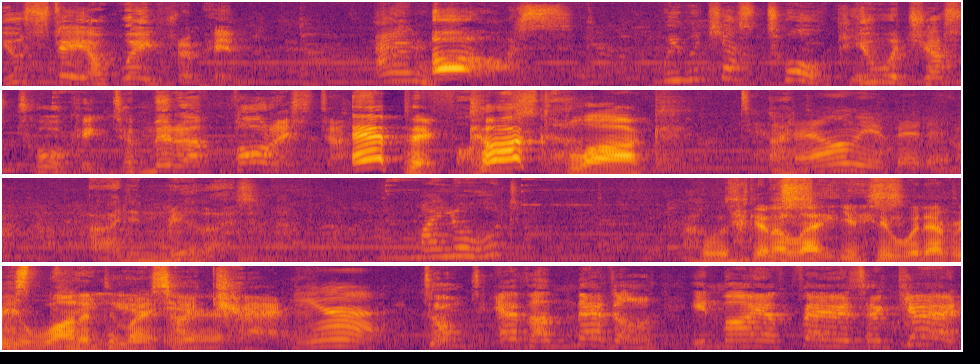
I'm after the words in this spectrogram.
You stay away from him. And us. We were just talking. You were just talking to Mira Forrester. Epic cock block. Tell me about it. I didn't realize. My lord? I was gonna let you do whatever you wanted to my Yes, I ear. can. Yeah. Don't ever meddle in my affairs again.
